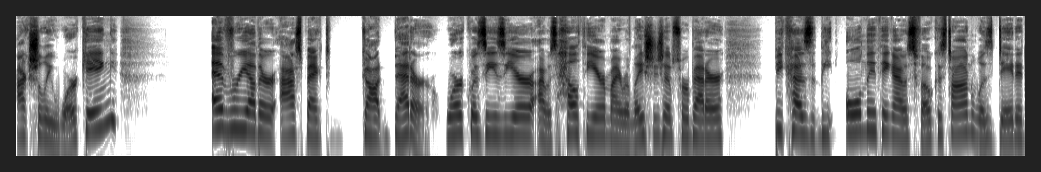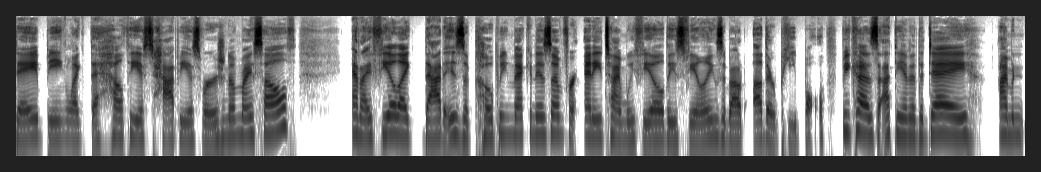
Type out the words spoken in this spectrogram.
actually working, every other aspect got better. Work was easier, I was healthier, my relationships were better because the only thing I was focused on was day to day being like the healthiest, happiest version of myself. And I feel like that is a coping mechanism for any time we feel these feelings about other people. Because at the end of the day, I'm in,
